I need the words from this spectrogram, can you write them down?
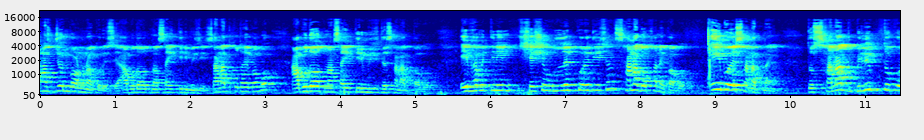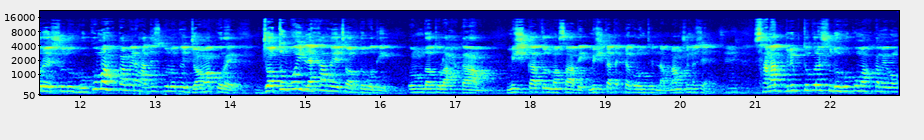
পাঁচজন বর্ণনা করেছে আবুদাউদ নাসাই তিরমিজি। সানাদ কোথায় পাবো? আবুদাউদ নাসাই তিরমিজিতে সানাদ পাবো। এইভাবে তিনি শেষে উল্লেখ করে দিয়েছেন সানাদ ওখানে পাবো। এই বইয়ে সানাদ নাই। তো সানাদ বিলুপ্ত করে শুধু হুকুম আহকামের হাদিসগুলোকে জমা করে যত বই লেখা হয়েছে অদ্যবধি উমদাতুল আহকাম মিশকাতুল মাসাবিক মিশকাত একটা গ্রন্থের নাম নাম শুনেছেন? সানাদ বিলুপ্ত করে শুধু হুকুম আহকাম এবং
